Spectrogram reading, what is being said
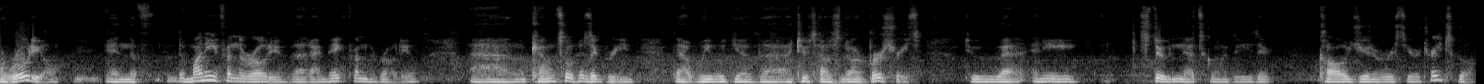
a rodeo, and the, the money from the rodeo that I make from the rodeo, uh, council has agreed that we would give uh, $2,000 bursaries to uh, any student that's going to either college, university, or trade school.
